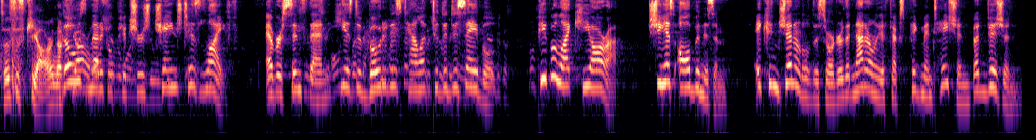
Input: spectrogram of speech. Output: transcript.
So this is Kiara. Now, Those Kiara, medical ever wanted to pictures changed his life. Ever since then, he has devoted his talent to the disabled. People like Kiara. She has albinism, a congenital disorder that not only affects pigmentation, but vision.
